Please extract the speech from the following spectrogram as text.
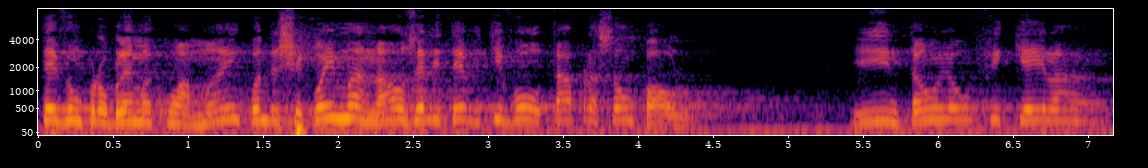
teve um problema com a mãe, quando chegou em Manaus, ele teve que voltar para São Paulo. E então eu fiquei lá.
